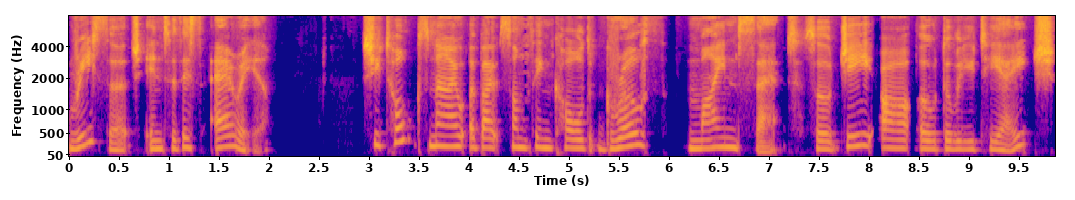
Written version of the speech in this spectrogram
research into this area. She talks now about something called growth mindset. So G R O W T H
